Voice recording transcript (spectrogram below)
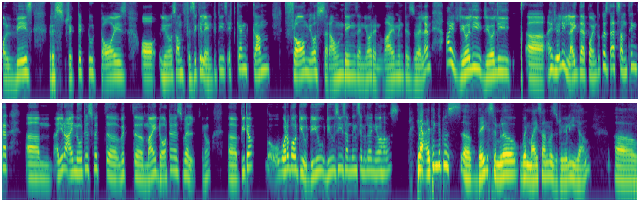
always restricted to toys or you know some physical entities. It can come from your surroundings and your environment as well. And i really really uh, I really like that point because that's something that um, you know I notice with uh, with uh, my daughter as well. You know, uh, Peter, what about you? Do you do you see something similar in your house? Yeah, I think it was uh, very similar when my son was really young. Uh,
